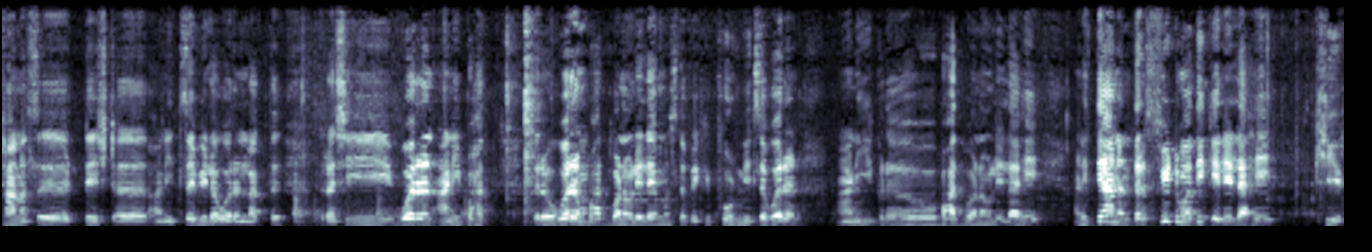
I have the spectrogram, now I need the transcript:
छान असं टेस्ट आणि चवीला वरण लागतं. तर अशी वरण आणि भात. तर वरण भात बनवलेलं आहे मस्तपैकी फोडणीचं वरण. आणि इकडं भात बनवलेला आहे. आणि त्यानंतर स्वीटमध्ये केलेलं आहे खीर.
